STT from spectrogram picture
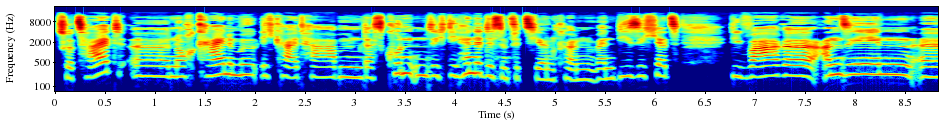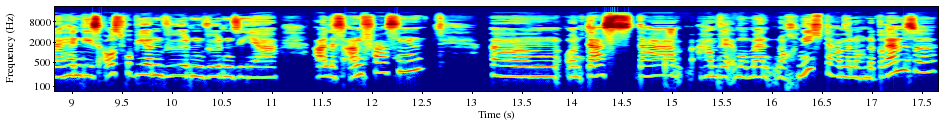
zurzeit äh, noch keine Möglichkeit haben, dass Kunden sich die Hände desinfizieren können. Wenn die sich jetzt die Ware ansehen, äh, Handys ausprobieren würden, würden sie ja alles anfassen. Ähm, und das, da haben wir im Moment noch nicht. Da haben wir noch eine Bremse.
